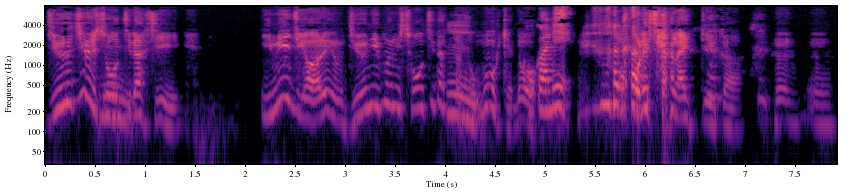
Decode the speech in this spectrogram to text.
重々承知だし、イメージが悪いのも十二分に承知だったと思うけど、他に、もうこれしかないっていうか、うん。うん。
